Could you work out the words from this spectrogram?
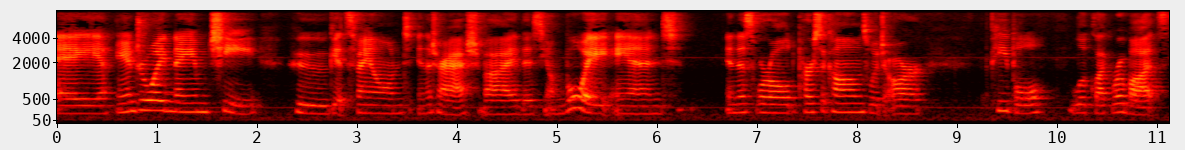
a android named Chi who gets found in the trash by this young boy. And in this world, Persocoms, which are people, look like robots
